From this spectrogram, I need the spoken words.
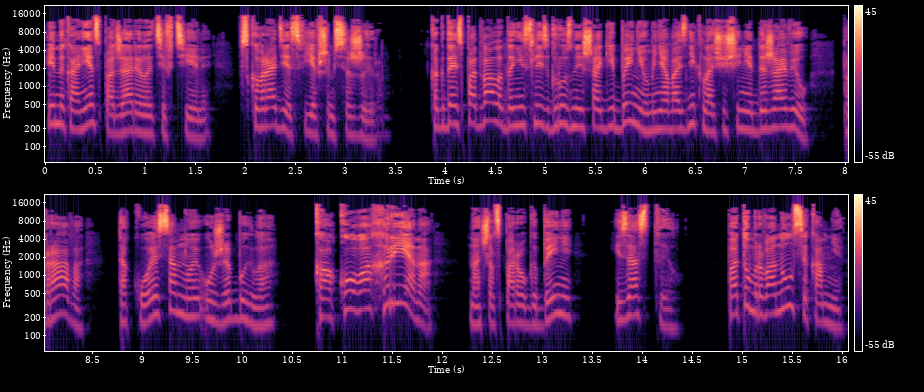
и, наконец, поджарила тефтели в сковороде с въевшимся жиром. Когда из подвала донеслись грузные шаги Бенни, у меня возникло ощущение дежавю. Право, такое со мной уже было. «Какого хрена?» начал с порога Бенни и застыл. Потом рванулся ко мне,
